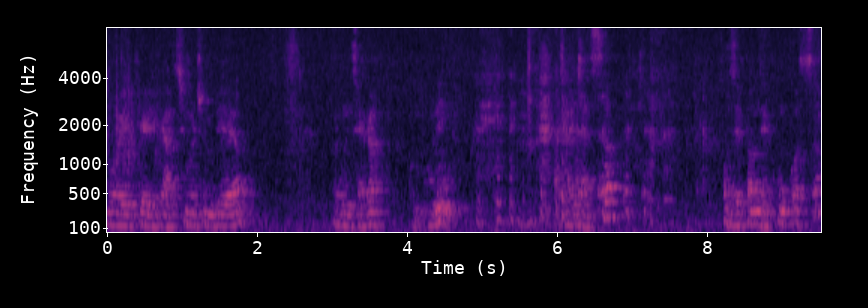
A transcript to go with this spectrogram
뭐 이렇게 이렇게 아침을 준비해요. 그러면 제가 굿모닝 잘 잤어? 어젯밤 내 꿈 꿨어?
